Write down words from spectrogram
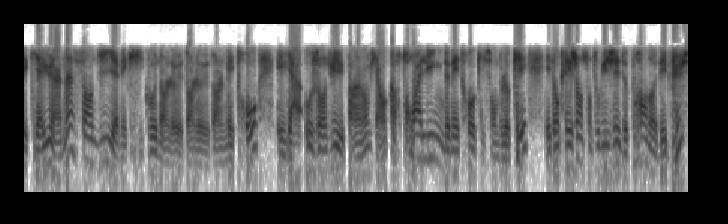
c'est qu'il y a eu un incendie à Mexico dans le dans le dans le métro. Et il y a aujourd'hui, par exemple, il y a encore trois lignes de métro qui sont bloquées. Et donc les gens sont obligés de prendre des bus,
